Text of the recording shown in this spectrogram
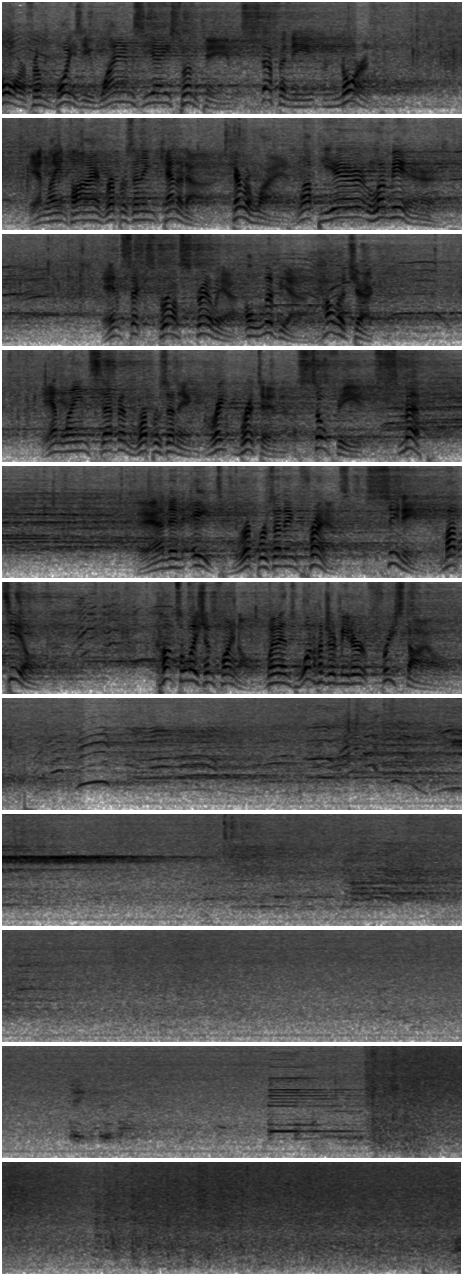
Four from Boise YMCA swim team, Stephanie North. In lane five, representing Canada, Caroline LaPierre Lemire. In six for Australia, Olivia Halicek. In lane seven, representing Great Britain, Sophie Smith. And in eight, representing France, Cini Mathilde. Consolation final, women's 100 meter freestyle.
